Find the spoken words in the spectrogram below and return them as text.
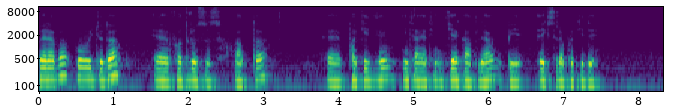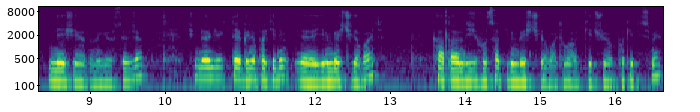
Merhaba, bu videoda e, faturasız hatta e, paketin internetini ikiye katlayan bir ekstra paketi ne işe yaradığını göstereceğim. Şimdi öncelikle benim paketim e, 25 GB. Katlanan Digi Fırsat 25 GB olarak geçiyor paket ismi.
